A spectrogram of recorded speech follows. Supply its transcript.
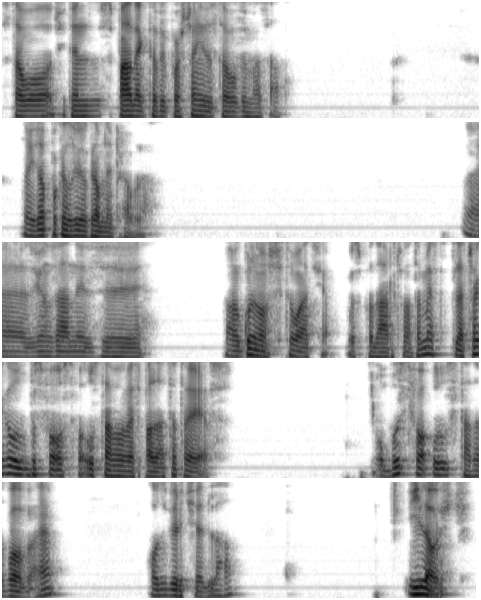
Zostało, czyli ten spadek, to wypłaszczenie zostało wymazane. No i to pokazuje ogromny problem. E, związany z no, ogólną sytuacją gospodarczą. Natomiast dlaczego ubóstwo ustawowe spada? Co to jest? Ubóstwo ustawowe odzwierciedla ilość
